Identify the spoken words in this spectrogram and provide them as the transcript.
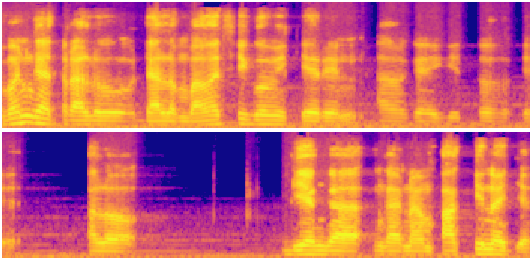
Cuman nggak terlalu dalam banget sih gue mikirin hal kayak gitu. Ya kalau dia nggak nggak nampakin aja.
